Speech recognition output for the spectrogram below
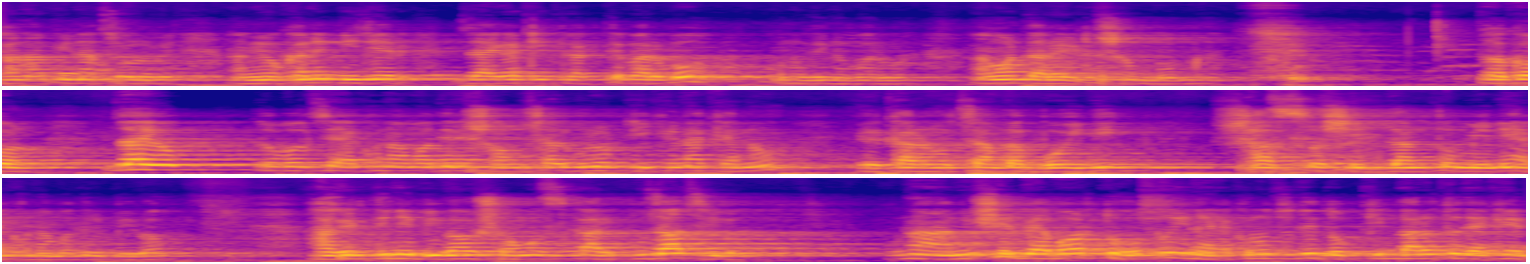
খানা পিনা চলবে, আমি ওখানে নিজের জায়গা ঠিক রাখতে পারব? কোনোদিনও পারব। আমার দ্বারা এটা সম্ভব না। তখন যাই হোক, তো বলছে, এখন আমাদের সংসারগুলো টিকে না কেন? এর কারণ হচ্ছে আমরা বৈদিক শাস্ত্র সিদ্ধান্ত মেনে এখন আমাদের বিবাহ। আগের দিনে বিবাহ সংস্কার পূজা ছিল। কোনো আমিষের ব্যবহার তো হতোই না। এখনও যদি দক্ষিণ ভারতে দেখেন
